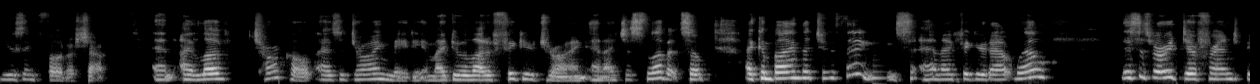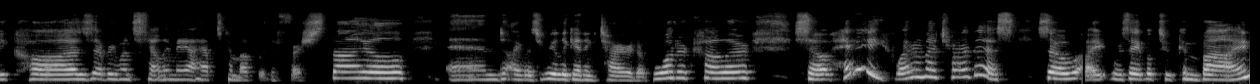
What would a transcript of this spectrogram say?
using Photoshop and I love charcoal as a drawing medium. I do a lot of figure drawing and I just love it. So I combined the two things and I figured out, well, this is very different because everyone's telling me I have to come up with a fresh style. And I was really getting tired of watercolor. So, hey, why don't I try this? So I was able to combine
